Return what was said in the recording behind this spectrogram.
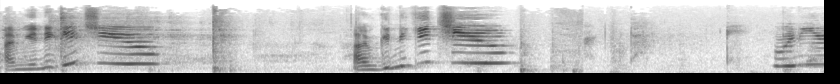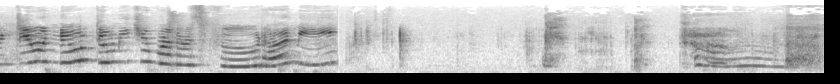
I'm gonna get you. I'm gonna get you. What are you doing? No, don't eat your brother's food, honey. Hello.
